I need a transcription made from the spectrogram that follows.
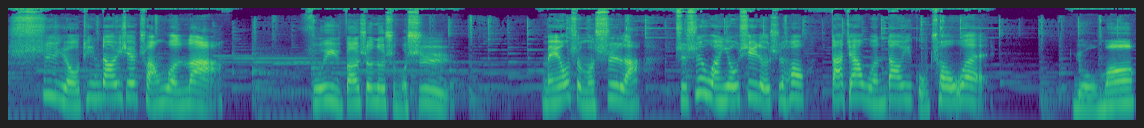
是有听到一些传闻啦。所以发生了什么事？没有什么事啦，只是玩游戏的时候，大家闻到一股臭味。有吗？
